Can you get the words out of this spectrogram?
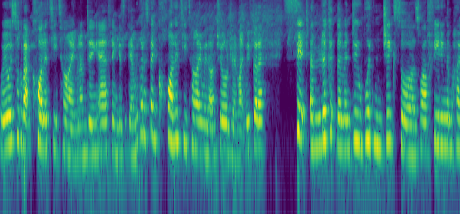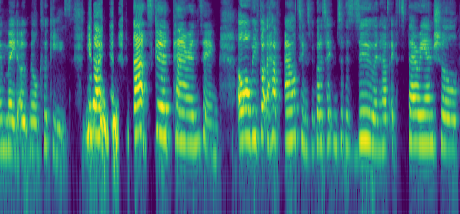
We always talk about quality time, and I'm doing air fingers again. We've got to spend quality time with our children. Like we've got to sit and look at them and do wooden jigsaws while feeding them homemade oatmeal cookies. You know, that's good parenting. Oh, we've got to have outings. We've got to take them to the zoo and have experiential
